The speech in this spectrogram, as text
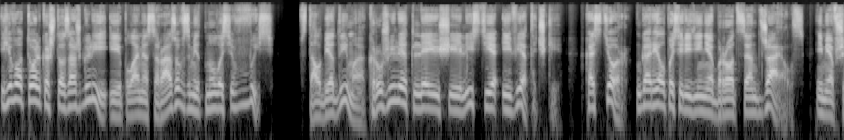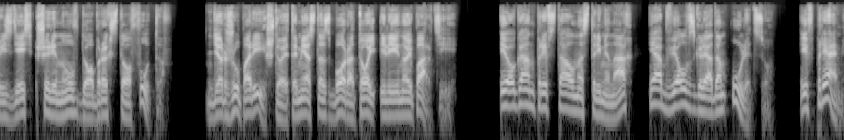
Его только что зажгли, и пламя сразу взметнулось ввысь. В столбе дыма кружили тлеющие листья и веточки. Костер горел посередине брод Сент-Джайлз, имевший здесь ширину в добрых сто футов. Держу пари, что это место сбора той или иной партии. Иоганн привстал на стременах и обвел взглядом улицу. И впрямь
